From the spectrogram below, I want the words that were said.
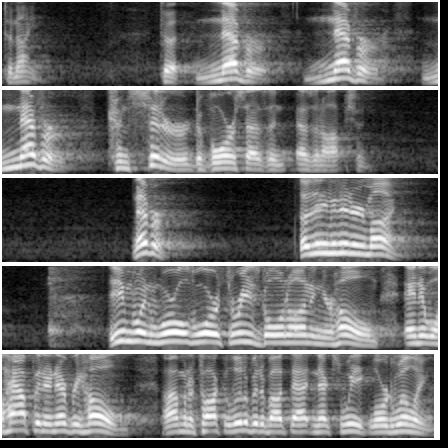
tonight to never, never, never consider divorce as an, as an option. Never. Doesn't even enter your mind. Even when World War III is going on in your home, and it will happen in every home. I'm going to talk a little bit about that next week, Lord willing.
